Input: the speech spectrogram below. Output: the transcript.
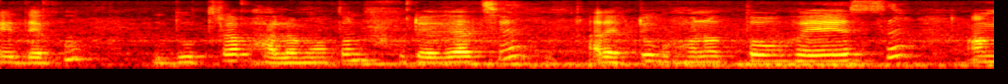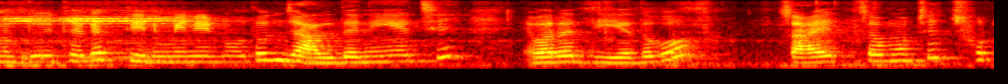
এই দেখুন দুধটা ভালো মতন ফুটে গেছে। আর একটু ঘনত্ব হয়ে এসছে। আমি দুই থেকে তিন মিনিট মতন জাল দিয়ে নিয়েছি। এবারে দিয়ে দেবো চায়ের চামচে, ছোট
